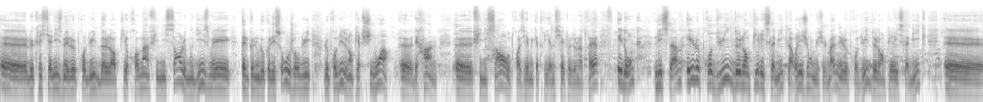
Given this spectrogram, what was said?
Euh, le christianisme est le produit de l'empire romain finissant, le bouddhisme est, tel que nous le connaissons aujourd'hui, le produit de l'empire chinois euh, des Han finissant au 3e et 4e siècle de notre ère, et donc l'islam est le produit de l'empire islamique, la religion musulmane est le produit de l'empire islamique euh,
